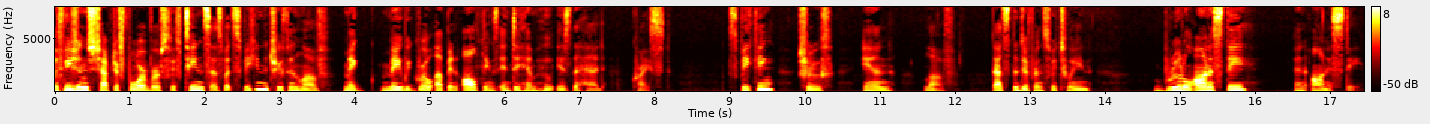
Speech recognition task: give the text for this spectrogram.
Ephesians chapter 4 verse 15 says, "But speaking the truth in love, may may we grow up in all things into him who is the head, Christ." Speaking truth in love. That's the difference between brutal honesty and honesty.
